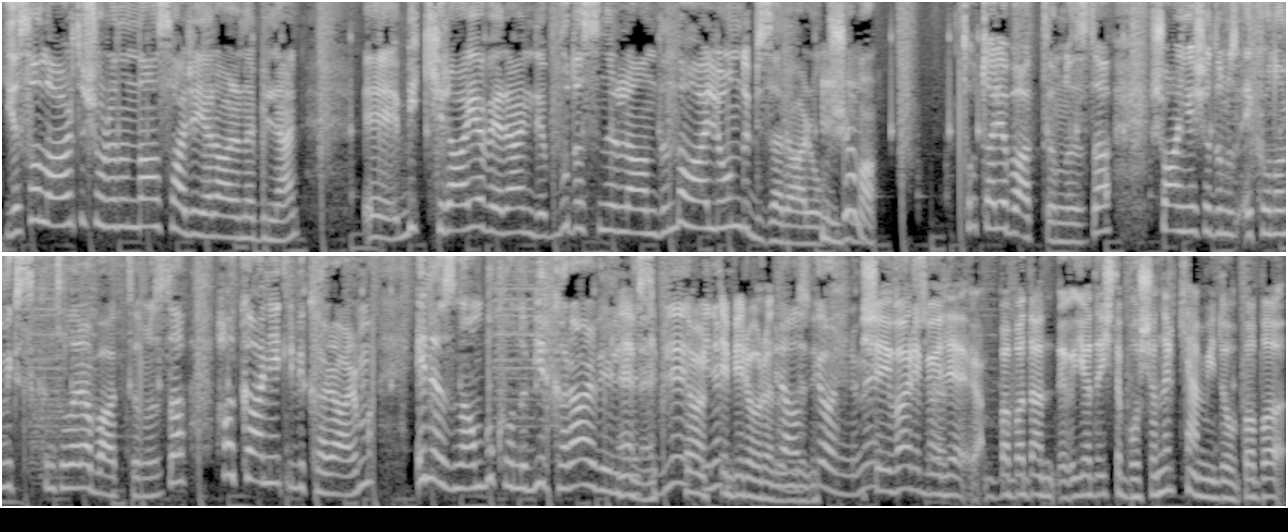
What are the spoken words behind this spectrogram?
yasal artış oranından sadece yararlanabilen e, bir kiraya veren de bu da sınırlandığında haliyle onun da bir zararı oluşuyor ama Totale baktığımızda şu an yaşadığımız ekonomik sıkıntılara baktığımızda hakkaniyetli bir karar mı? En azından bu konuda bir karar verilmesi Evet, bile benim bir oranında. biraz dedi. gönlüme Şey var ya güzel. böyle babadan ya da işte boşanırken miydi o baba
